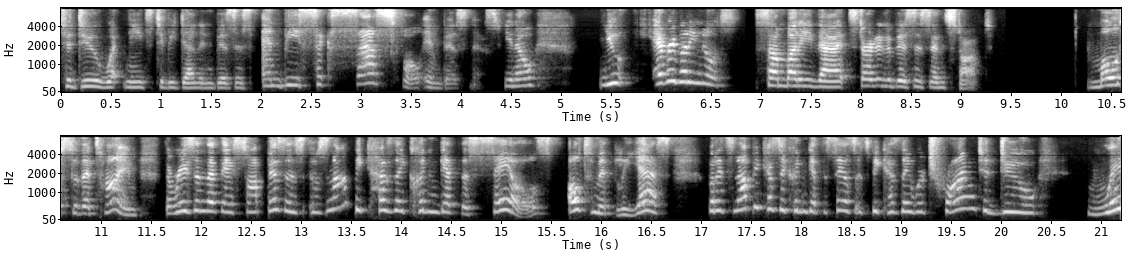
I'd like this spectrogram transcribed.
to do what needs to be done in business and be successful in business. You know, you everybody knows somebody that started a business and stopped most of the time the reason that they stopped business it was not because they couldn't get the sales. Ultimately yes but it's not because they couldn't get the sales. It's because they were trying to do way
